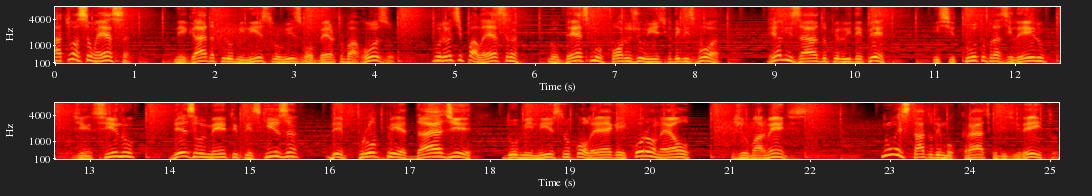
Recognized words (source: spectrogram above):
Atuação essa negada pelo ministro Luiz Roberto Barroso durante palestra no 10 Fórum Jurídico de Lisboa, realizado pelo IDP, Instituto Brasileiro de Ensino, Desenvolvimento e Pesquisa de propriedade do ministro, colega e coronel Gilmar Mendes. Num Estado democrático de direito,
